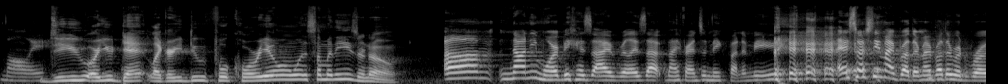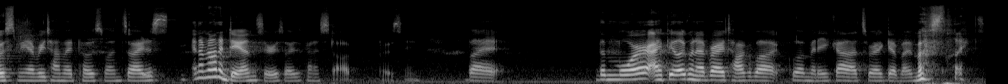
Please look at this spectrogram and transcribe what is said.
Molly. Do you are you dan- like are you do full choreo on one of some of these or no? Um, not anymore because I realized that my friends would make fun of me, especially my brother. My brother would roast me every time I'd post one, so I just and I'm not a dancer, so I just kind of stopped posting. But the more I feel like whenever I talk about Club America, that's where I get my most likes.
